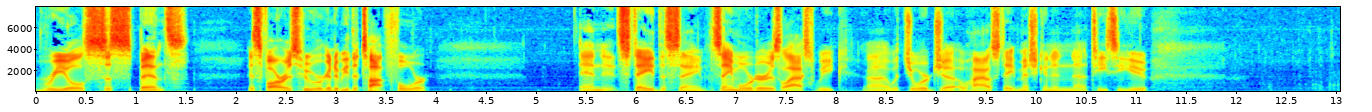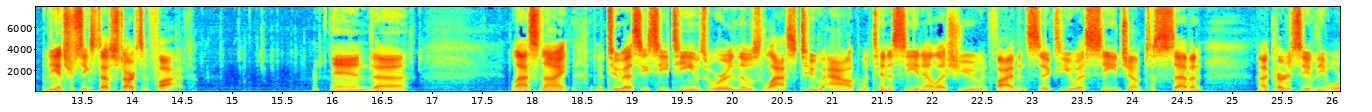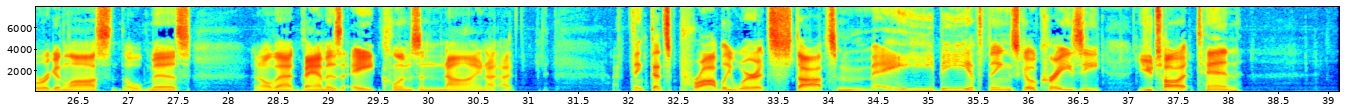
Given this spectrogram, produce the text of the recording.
real suspense as far as who were going to be the top four and it stayed the same, same order as last week uh, with Georgia, Ohio State, Michigan, and uh, TCU. The interesting stuff starts at five, and uh, last night the two SEC teams were in those last two out with Tennessee and LSU at five and six. USC jumped to seven, uh, courtesy of the Oregon loss, Ole Miss, and all that. Bama's eight, Clemson nine. I, I think that's probably where it stops. Maybe if things go crazy, Utah at ten,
